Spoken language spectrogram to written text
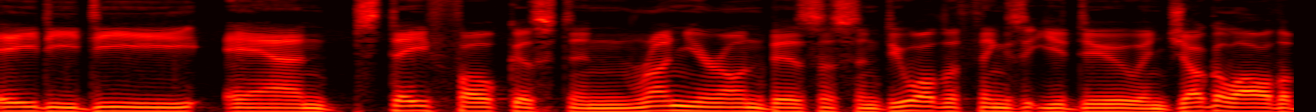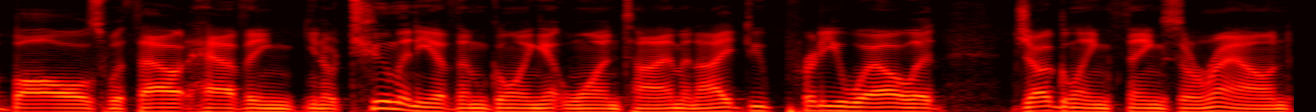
ADD and stay focused and run your own business and do all the things that you do and juggle all the balls without having, you know, too many of them going at one time and I do pretty well at juggling things around.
